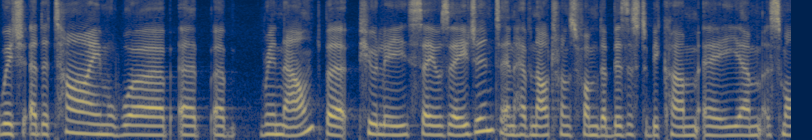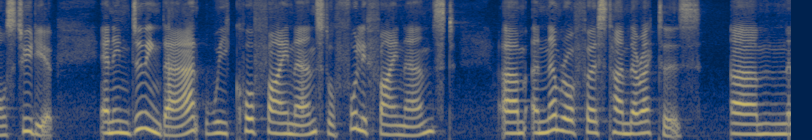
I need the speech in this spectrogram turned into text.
which at the time were a, a renowned but purely sales agent and have now transformed the business to become a, um, a small studio. And in doing that, we co financed or fully financed um, a number of first time directors. Um,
